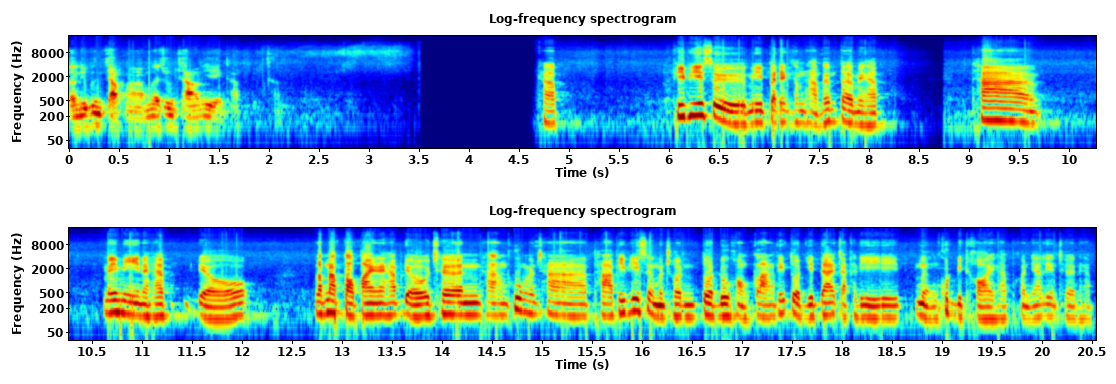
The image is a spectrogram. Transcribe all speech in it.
ตอนนี้เพิ่งจับมาเมื่อช่วงเช้านี่เองครับครับ ครับ พี่ๆสื่อมีประเด็นคำถามเพิ่มเติมไหมครับ ถ้าไม่มีนะครับ เดี๋ยวลำดับต่อไปนะครับ เดี๋ยวเชิญทางผู้บัญชาพาพี่ๆสื่อมวลชน ตรวจดูของกลางที่ตรวจยึดได้จากคดีเหมืองขุดบิตคอยครับขออนุญาตเรียนเชิญครับ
